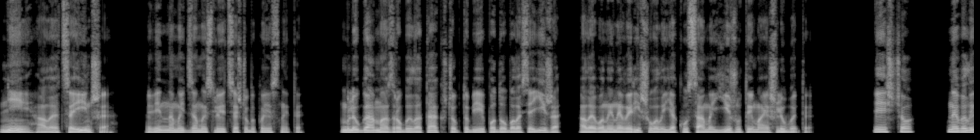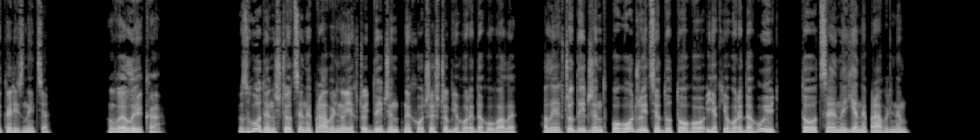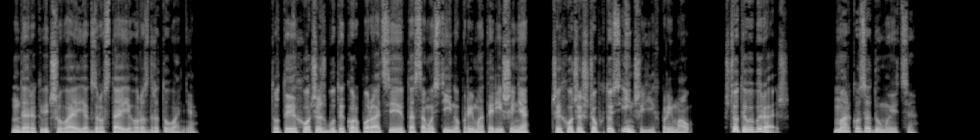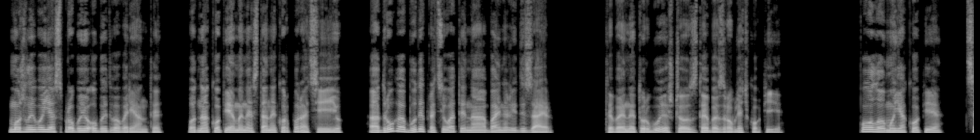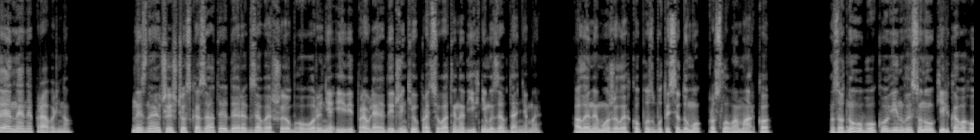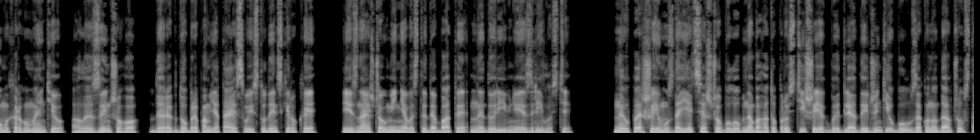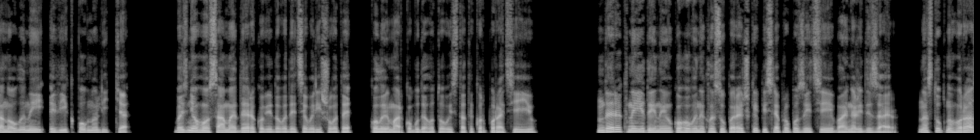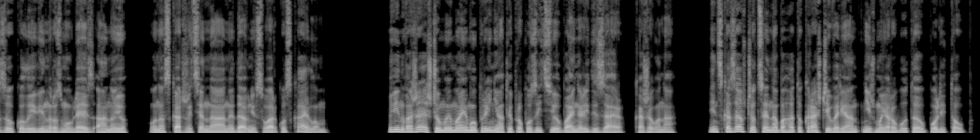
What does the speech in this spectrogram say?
Ні, але це інше. Він на мить замислюється, щоб пояснити. Блюгама зробила так, щоб тобі подобалася їжа, але вони не вирішували, яку саме їжу ти маєш любити. І що? Невелика різниця. Велика. Згоден, що це неправильно, якщо Диджент не хоче, щоб його редагували, але якщо Диджент погоджується до того, як його редагують, то це не є неправильним. Дерек відчуває, як зростає його роздратування. То ти хочеш бути корпорацією та самостійно приймати рішення, чи хочеш, щоб хтось інший їх приймав? Що ти вибираєш? Марко задумується. Можливо, я спробую обидва варіанти одна копія мене стане корпорацією, а друга буде працювати на Binary Desire. Тебе не турбує, що з тебе зроблять копії? Поло моя копія, це не неправильно. Не знаючи, що сказати, Дерек завершує обговорення і відправляє диджентів працювати над їхніми завданнями, але не може легко позбутися думок про слова Марко. З одного боку він висунув кілька вагомих аргументів, але з іншого Дерек добре пам'ятає свої студентські роки і знає, що вміння вести дебати не дорівнює зрілості. Не вперше йому здається, що було б набагато простіше, якби для диджентів був законодавчо встановлений вік повноліття. Без нього саме Дерекові доведеться вирішувати, коли Марко буде готовий стати корпорацією. Дерек не єдиний, у кого виникли суперечки після пропозиції Binary Desire. Наступного разу, коли він розмовляє з Аною, вона скаржиться на недавню сварку з Кайлом. Він вважає, що ми маємо прийняти пропозицію Binary Desire, каже вона. Він сказав, що це набагато кращий варіант, ніж моя робота у Polytope.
